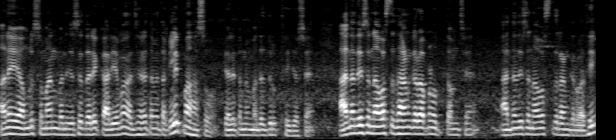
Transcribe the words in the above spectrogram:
અને એ અમૃત સમાન બની જશે દરેક કાર્યમાં. જ્યારે તમે તકલીફમાં હશો, ત્યારે તમને મદદરૂપ થઈ જશે. આજના દિવસે નવસ્ત્ર ધારણ કરવા પણ ઉત્તમ છે. આજના દિવસે નવસ્ત્ર ધારણ કરવાથી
